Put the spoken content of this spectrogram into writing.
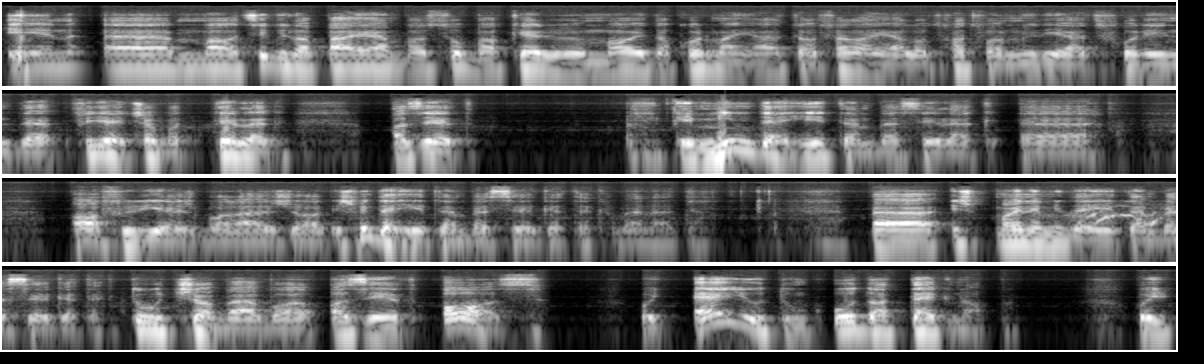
Én e, ma a civil pályámban szóba kerül majd a kormány által felajánlott 60 milliárd forint, de figyelj Csaba, tényleg azért én minden héten beszélek e, a Füriás Balázsjal, és minden héten beszélgetek veled. E, és majdnem minden héten beszélgetek Tóth Csabával. Azért az, hogy eljutunk oda tegnap, hogy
